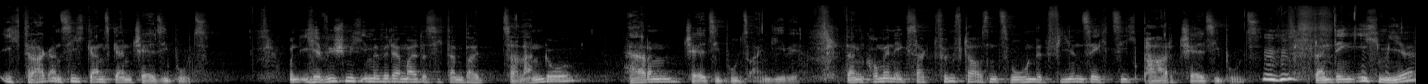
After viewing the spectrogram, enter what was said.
ich trage an sich ganz gern Chelsea Boots. Und ich erwische mich immer wieder mal, dass ich dann bei Zalando Herren Chelsea Boots eingebe. Dann kommen exakt 5264 Paar Chelsea Boots. Mhm. Dann denke ich mir,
